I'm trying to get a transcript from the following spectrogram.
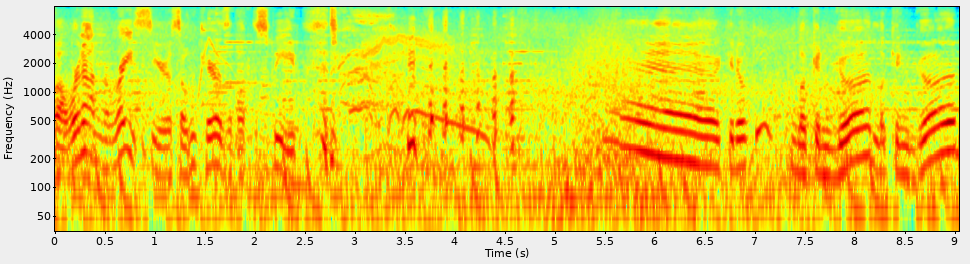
well, we're not in a race here, so who cares about the speed? Okie dokie. Looking good, looking good.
